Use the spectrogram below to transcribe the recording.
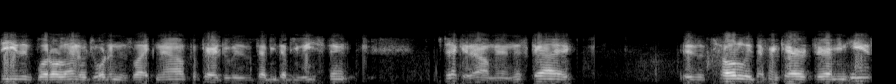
see what Orlando Jordan is like now compared to his WWE stint, check it out, man. This guy is a totally different character. I mean, he's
